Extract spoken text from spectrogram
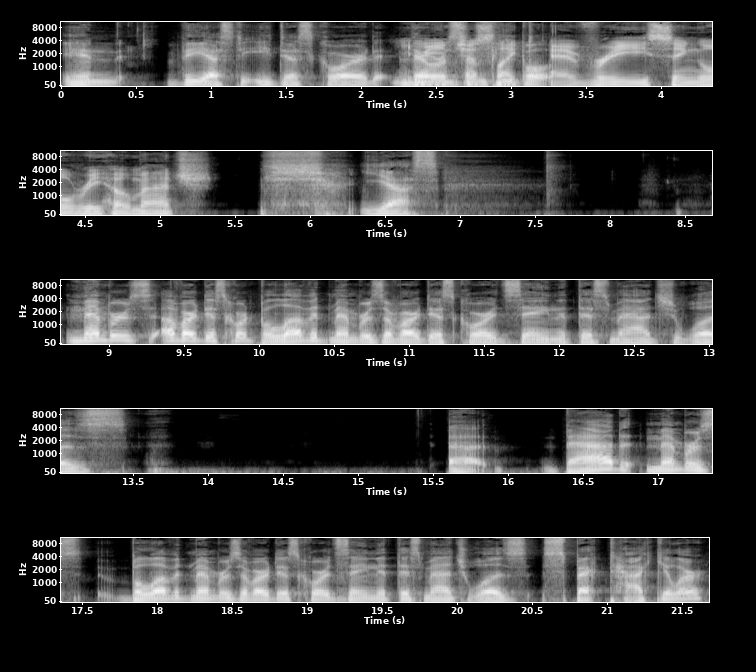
in the STE Discord. You there mean were just people. like every single Riho match? yes. Members of our Discord, beloved members of our Discord, saying that this match was uh, bad. Members, beloved members of our Discord, saying that this match was spectacular.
